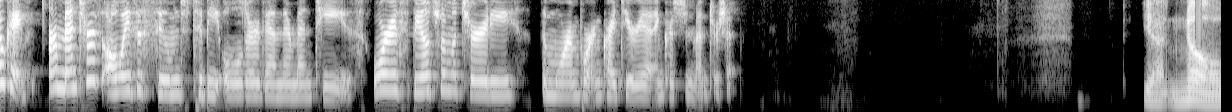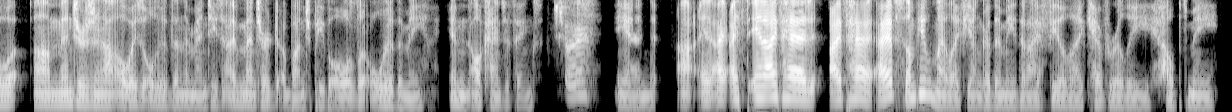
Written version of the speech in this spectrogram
okay are mentors always assumed to be older than their mentees or is spiritual maturity the more important criteria in christian mentorship Yeah, no, um, mentors are not always older than their mentees. I've mentored a bunch of people older older than me in all kinds of things. Sure. And uh, and I, I and I've had I've had I have some people in my life younger than me that I feel like have really helped me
